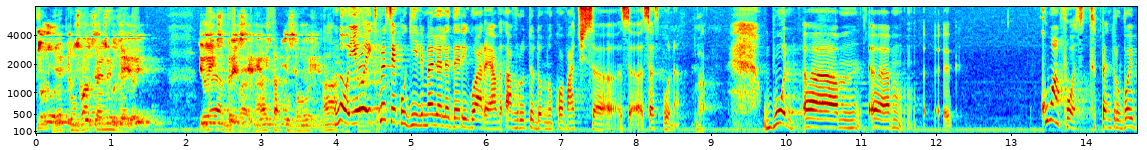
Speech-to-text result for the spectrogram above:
nu, nu, e cumva scuze, pe lângă. Scuze, eu, E o expresie. Asta cu ah, nu, e o expresie cu ghilimelele de rigoare, a, a vrut domnul Covaci să, să, să spună. Da. Bun. Um, um, cum a fost pentru voi,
